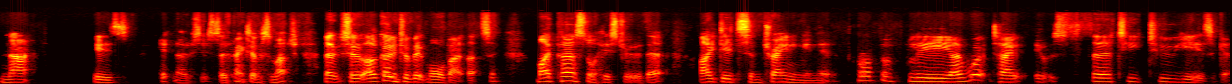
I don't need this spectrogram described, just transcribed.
And that is hypnosis. So thanks ever so much. No, so I'll go into a bit more about that. So my personal history with it, I did some training in it. Probably I worked out it was 32 years ago.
